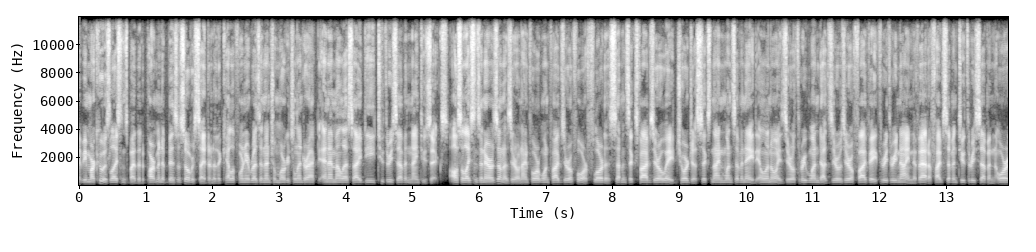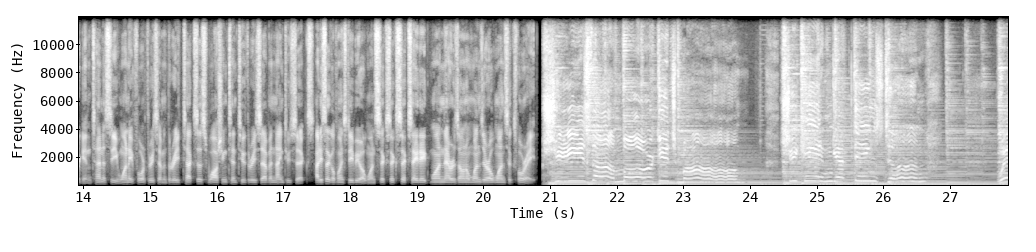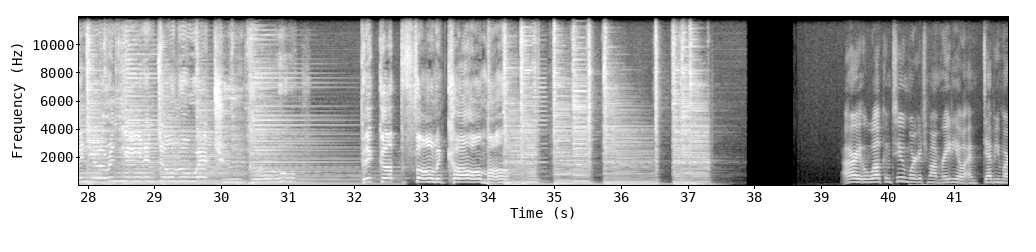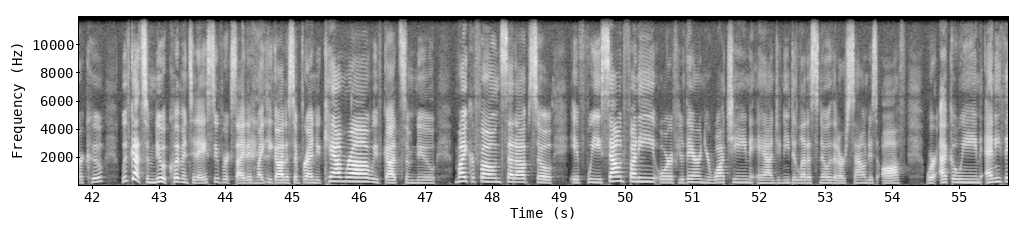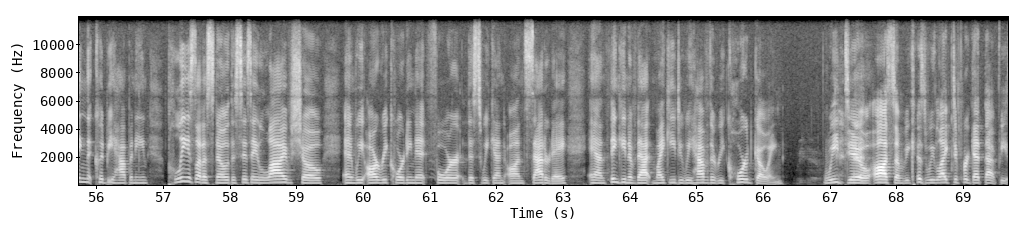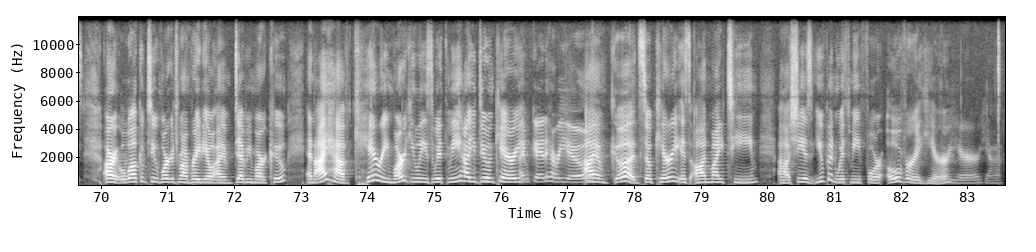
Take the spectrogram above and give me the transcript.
Debbie Marcoux is licensed by the Department of Business Oversight under the California Residential Mortgage Lender Act NMLS ID 237926. Also licensed in Arizona 0941504, Florida 76508, Georgia 69178, Illinois 031.0058339, Nevada 57237, Oregon, Tennessee 184373, Texas, Washington 237926. ID cycle points DBO 1666881, Arizona 101648. She's the mortgage mom. She can get things done when you're in need and don't know where go. Pick up the phone and call mom. All right, well, welcome to Mortgage Mom Radio. I'm Debbie Marcoux. We've got some new equipment today. Super excited. Mikey got us a brand new camera. We've got some new microphones set up. So if we sound funny or if you're there and you're watching and you need to let us know that our sound is off, we're echoing, anything that could be happening, please let us know. This is a live show and we are recording it for this weekend on Saturday. And thinking of that, Mikey, do we have the record going? We do. awesome. Because we like to forget that piece. All right. Well, welcome to Mortgage Mom Radio. I am Debbie Marcoux and I have Carrie Margulies with me. How you doing, Carrie? I'm good. How are you? I am good. So Carrie is on my team. Uh, she is. You've been with me for over a year. Over here, yeah.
